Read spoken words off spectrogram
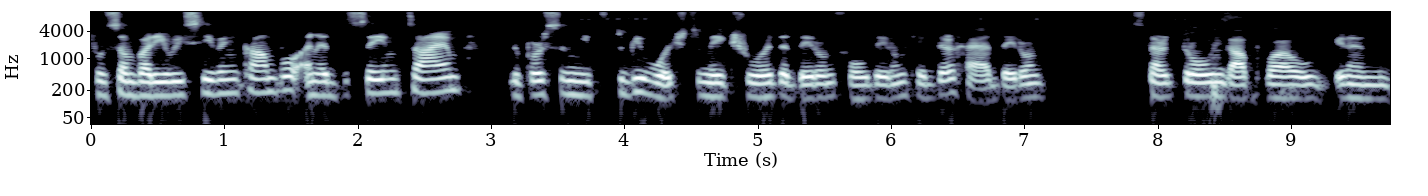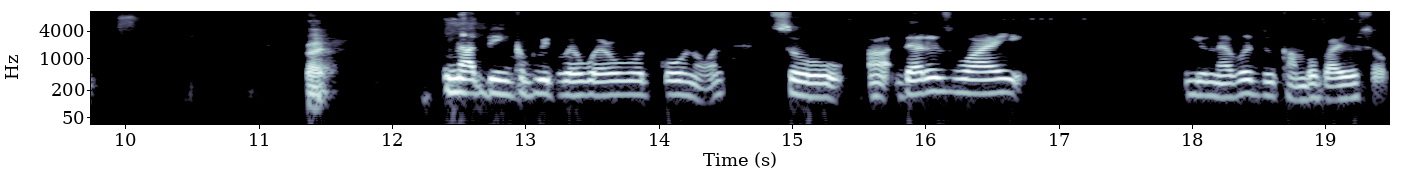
for somebody receiving Kambo. And at the same time, the person needs to be watched to make sure that they don't fall, they don't hit their head, they don't start throwing up while in Right. not being completely aware of what's going on. So uh, that is why you never do Kambo by yourself.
